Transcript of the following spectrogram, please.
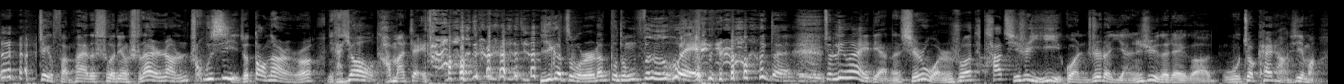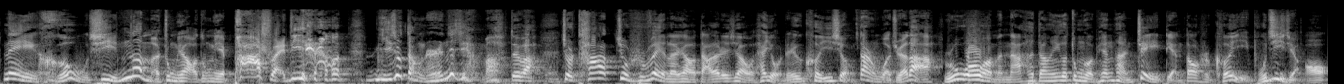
这个反派的设定实在是让人出戏。就到那儿的时候，你看哟他妈这套。一个组织的不同分会，你知道吗？对，就另外一点呢，其实我是说，他其实一以贯之的延续的这个，武就开场戏嘛，那核武器那么重要的东西，啪甩地上，你就等着人家捡嘛，对吧？就是他就是为了要达到这效果，他有这个刻意性。但是我觉得啊，如果我们拿它当一个动作片看，这一点倒是可以不计较，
